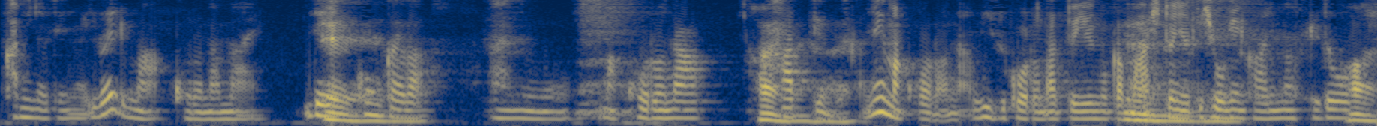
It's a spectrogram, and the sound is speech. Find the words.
カミーノというのは、いわゆるまあコロナ前。で、ええ今回は、あの、まあコロナはっていうんですかね。まあコロナ、ウィズコロナというのか、まあええ人によって表現変わりますけど、はい。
